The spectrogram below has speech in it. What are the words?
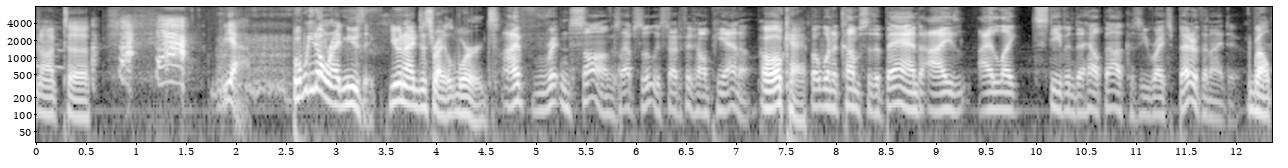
not, uh, yeah. But we don't write music. You and I just write words. I've written songs, absolutely, start to finish on piano. Oh, okay. But when it comes to the band, I I like Steven to help out because he writes better than I do. Well,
